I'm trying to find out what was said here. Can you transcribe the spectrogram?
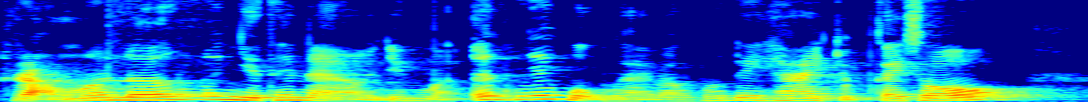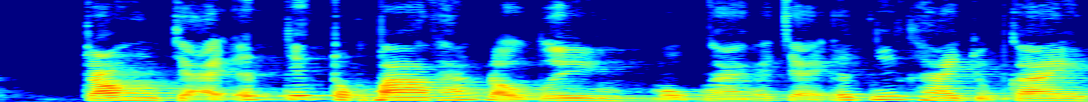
rộng, nó lớn, nó như thế nào, nhưng mà ít nhất một ngày bạn phải đi hai chục cây số. Trong chạy ít nhất trong 3 tháng đầu tiên, một ngày phải chạy ít nhất hai chục cây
